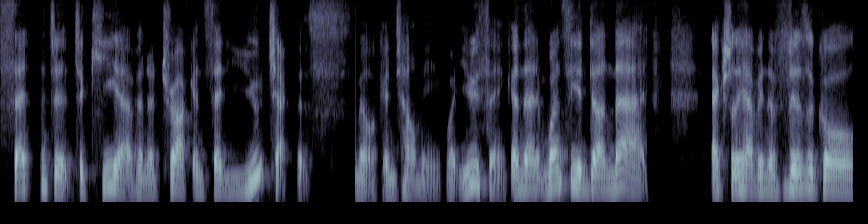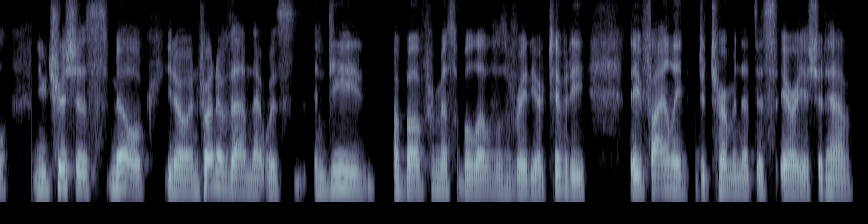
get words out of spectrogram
sent it to Kiev in a truck and said, You check this milk and tell me what you think. And then once he had done that, actually having the physical nutritious milk you know in front of them that was indeed above permissible levels of radioactivity they finally determined that this area should have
